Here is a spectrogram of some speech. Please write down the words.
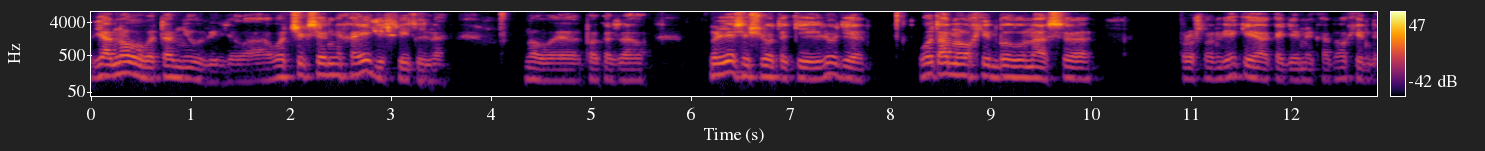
я нового там не увидел. А вот Чиксен Михаил действительно новое показал. Но есть еще такие люди. Вот Анохин был у нас э, в прошлом веке, академик Анохин,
